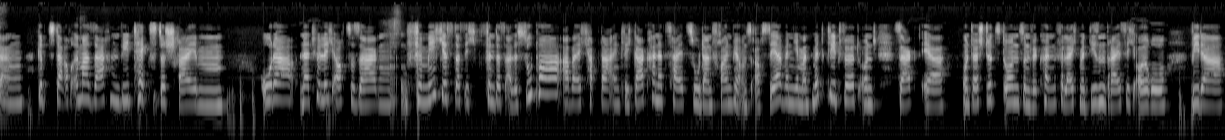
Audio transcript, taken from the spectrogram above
dann gibt es da auch immer Sachen wie Texte schreiben oder natürlich auch zu sagen, für mich ist das, ich finde das alles super, aber ich habe da eigentlich gar keine Zeit zu. Dann freuen wir uns auch sehr, wenn jemand Mitglied wird und sagt, er unterstützt uns und wir können vielleicht mit diesen 30 Euro wieder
